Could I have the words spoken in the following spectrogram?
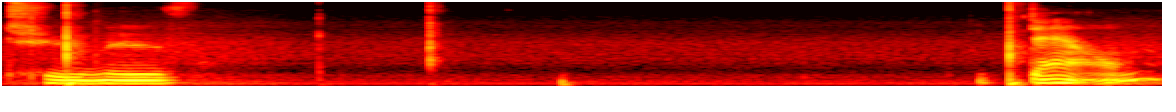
to move down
